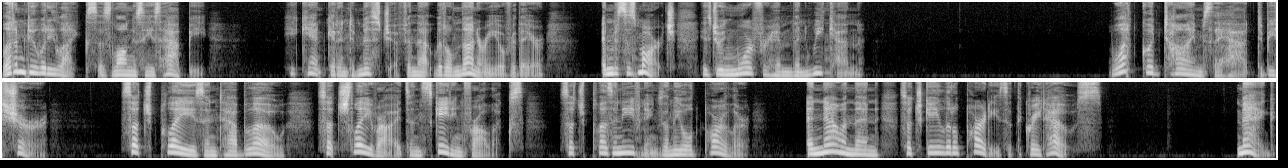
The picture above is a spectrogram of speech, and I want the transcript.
Let him do what he likes, as long as he is happy. He can't get into mischief in that little nunnery over there, and Mrs. March is doing more for him than we can. What good times they had, to be sure. Such plays and tableaux, such sleigh rides and skating frolics, such pleasant evenings in the old parlor, and now and then such gay little parties at the great house. Meg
